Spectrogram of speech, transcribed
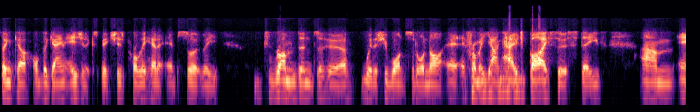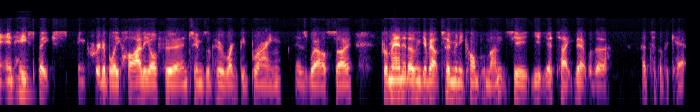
thinker of the game. As you'd expect, she's probably had it absolutely drummed into her, whether she wants it or not, from a young age by Sir Steve. Um, and, and, he speaks incredibly highly of her in terms of her rugby brain as well. So, for a man that doesn't give out too many compliments, you, you, you take that with a, a, tip of the cap.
